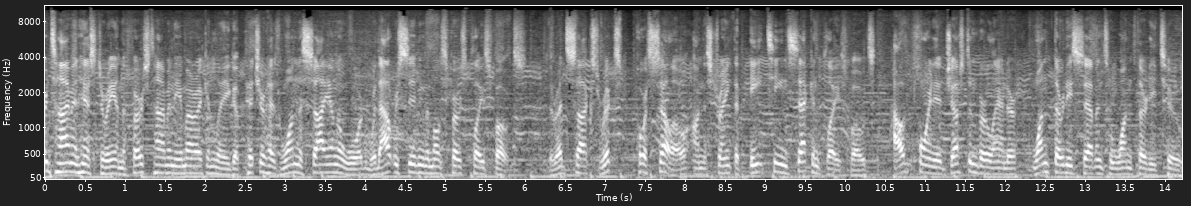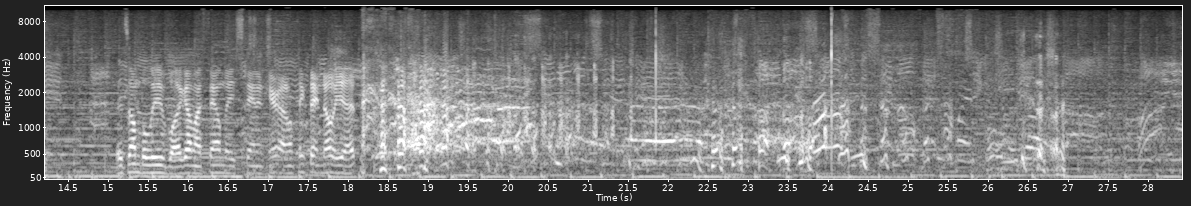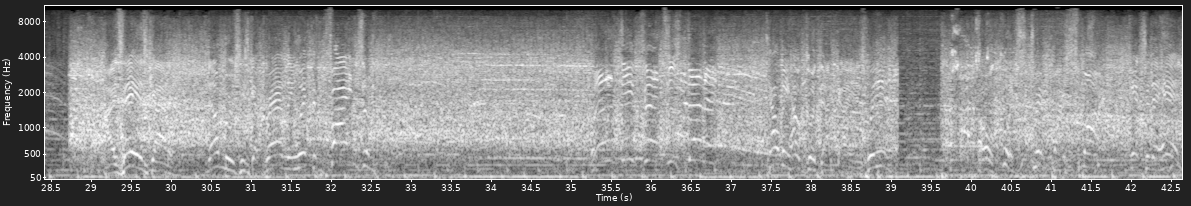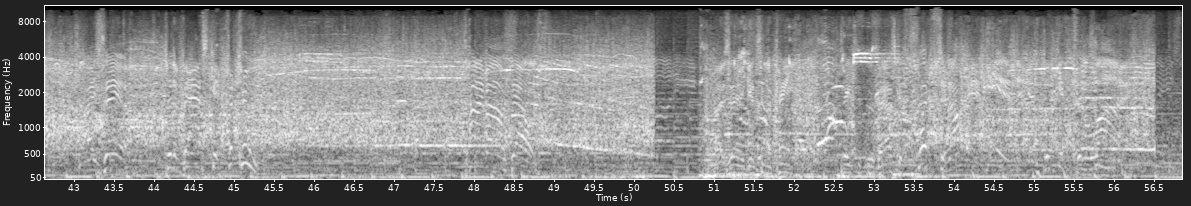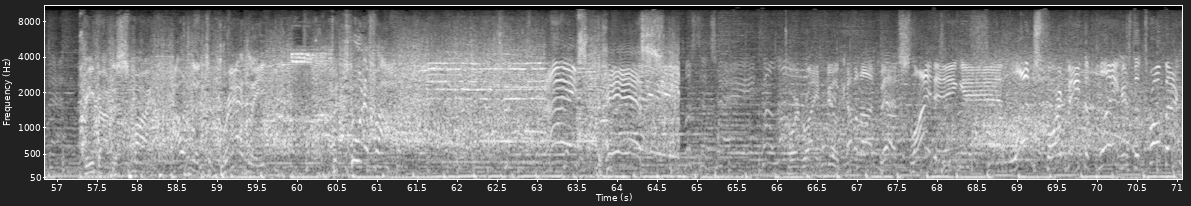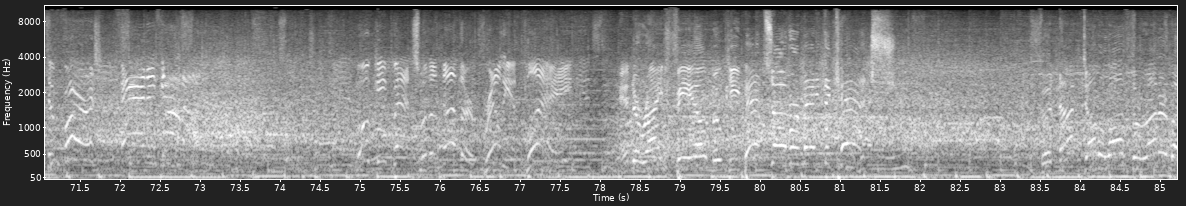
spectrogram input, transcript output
Third time in history and the first time in the American League, a pitcher has won the Cy Young Award without receiving the most first place votes. The Red Sox Rick Porcello, on the strength of 18 second place votes, outpointed Justin Verlander 137 to 132. It's unbelievable. I got my family standing here. I don't think they know yet. Numbers. He's got Bradley with him. Finds him. Well, the defense has done it. Tell me how good that guy is, will you? Oh, good strip by Smart. Gets it ahead. Isaiah to the basket for two.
